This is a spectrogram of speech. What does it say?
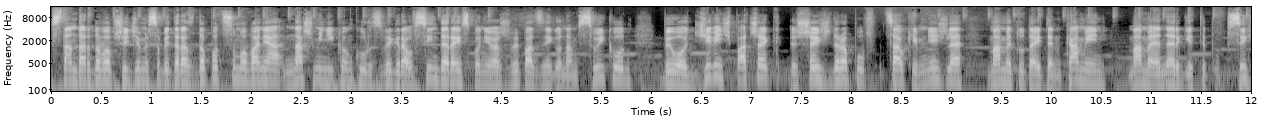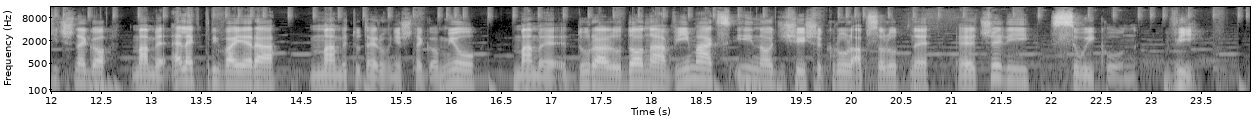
Standardowo przejdziemy sobie teraz do podsumowania. Nasz mini konkurs wygrał Cinderace, ponieważ wypadł z niego nam Suicune. Było 9 paczek, 6 dropów, całkiem nieźle. Mamy tutaj ten kamień, mamy energię typu psychicznego, mamy Electriviera, mamy tutaj również tego Mew, mamy Duraludona, VMAX i no dzisiejszy król absolutny, e, czyli Suicune V.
